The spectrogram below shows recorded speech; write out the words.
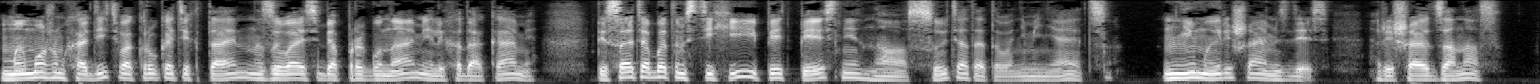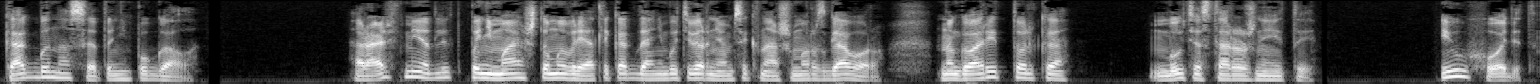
Мы можем ходить вокруг этих тайн, называя себя прыгунами или ходаками, писать об этом стихи и петь песни, но суть от этого не меняется. Не мы решаем здесь, решают за нас, как бы нас это ни пугало». Ральф медлит, понимая, что мы вряд ли когда-нибудь вернемся к нашему разговору, но говорит только «Будь осторожнее и ты». И уходит.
